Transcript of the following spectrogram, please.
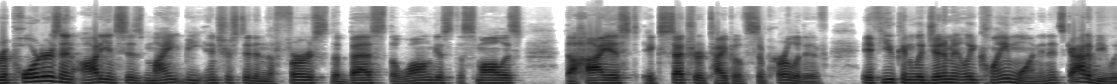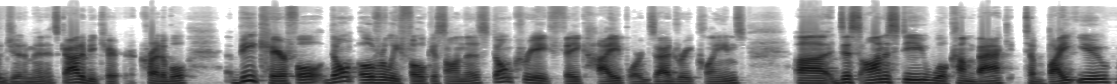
reporters and audiences might be interested in the first, the best, the longest, the smallest, the highest, etc. type of superlative. If you can legitimately claim one, and it's got to be legitimate, it's got to be credible. Be careful. Don't overly focus on this. Don't create fake hype or exaggerate claims. Uh, dishonesty will come back to bite you.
